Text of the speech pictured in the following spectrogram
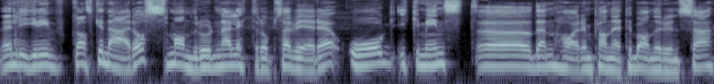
Den ligger ganske nær oss, med andre ord den er lettere å observere, og ikke minst, øh, den har en planet i bane rundt seg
